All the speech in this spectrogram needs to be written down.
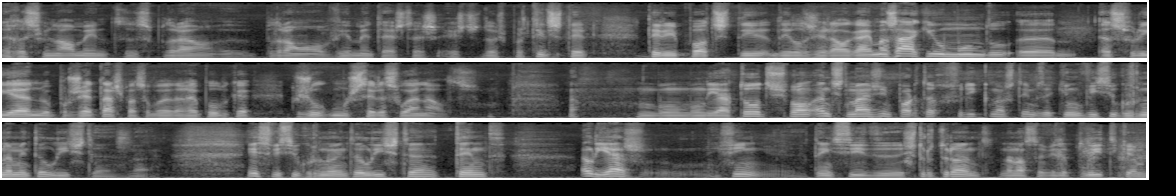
racionalmente se poderão, poderão obviamente, estas, estes dois partidos ter, ter hipótese de, de eleger alguém, mas há aqui um mundo um, açoriano a projetar-se para a Assembleia da República que julgo merecer a sua análise. Bom, bom, dia a todos. Bom, antes de mais, importa referir que nós temos aqui um vício governamentalista. É? Esse vício governamentalista tende, aliás, enfim, tem sido estruturante na nossa vida política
